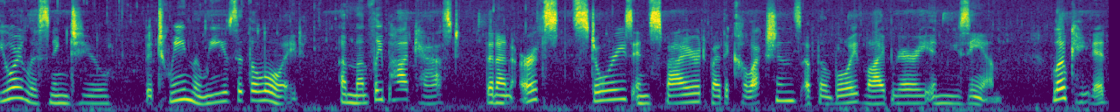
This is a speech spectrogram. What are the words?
You are listening to Between the Leaves at the Lloyd, a monthly podcast that unearths stories inspired by the collections of the Lloyd Library and Museum, located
